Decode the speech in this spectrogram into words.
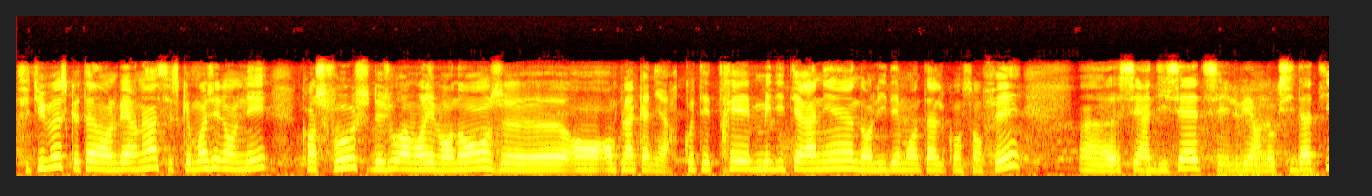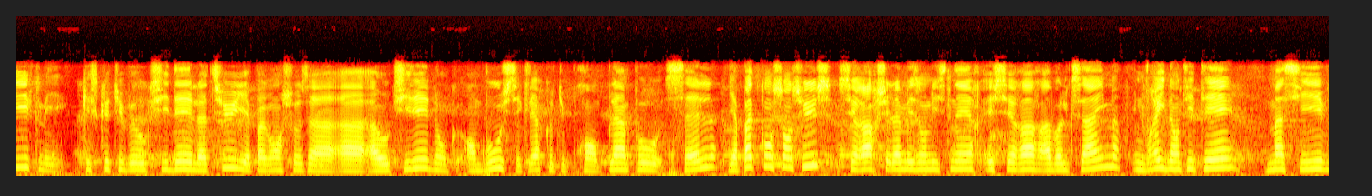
Si tu veux, ce que tu as dans le vernin, c'est ce que moi j'ai dans le nez quand je fauche deux jours avant les vendanges euh, en, plein cagnard. Côté très méditerranéen dans l'idée mentale qu'on s'en fait. Euh, c'est un 17, c'est élevé en oxydatif, mais qu'est-ce que tu veux oxyder là-dessus? Il n'y a pas grand-chose à- à oxyder, donc en bouche, c'est clair que tu prends plein pot sel. Il n'y a pas de consensus, c'est rare chez la maison Lissner et c'est rare à Volksheim. Une vraie identité massive,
